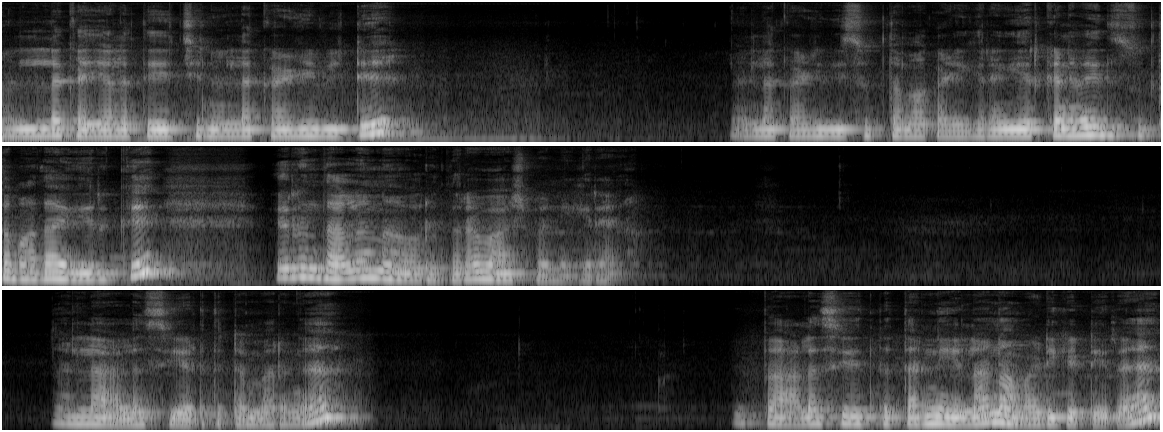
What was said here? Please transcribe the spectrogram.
நல்லா கையால் தேய்ச்சி நல்லா கழுவிட்டு நல்லா கழுவி சுத்தமாக கழுவிக்கிறேன். ஏற்கனவே இது சுத்தமாக தான் இருக்குது இருந்தாலும் நான் ஒரு தடவை வாஷ் பண்ணிக்கிறேன். நல்லா அலசி எடுத்துட்டேன் பாருங்கள் இப்போ அலசி இந்த தண்ணியெல்லாம் நான் வடிகட்டிடுறேன்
